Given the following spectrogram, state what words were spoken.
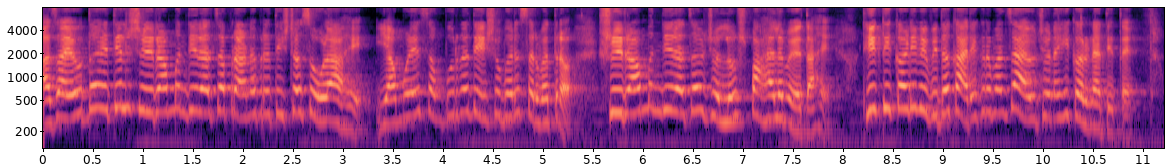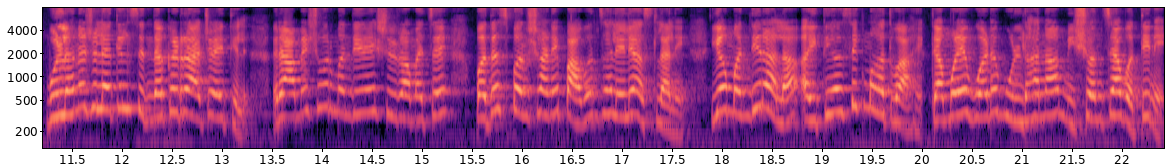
आज अयोध्या येथील श्रीराम मंदिराचा प्राणप्रतिष्ठा सोहळा आहे. यामुळे संपूर्ण देशभर सर्वत्र श्रीराम मंदिराचा जल्लोष पाहायला मिळत आहे. ठिकठिकाणी विविध कार्यक्रमांचे आयोजनही करण्यात येत आहे बुलढाणा जिल्ह्यातील सिंदखेड राजा येथील रामेश्वर मंदिर हे श्रीरामाचे पदस्पर्शाने पावन झालेले असल्याने या मंदिराला ऐतिहासिक महत्त्व आहे. त्यामुळे वड बुलढाणा मिशनच्या वतीने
